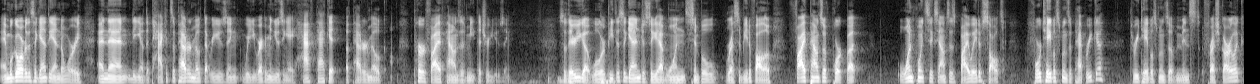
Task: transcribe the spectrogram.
and we'll go over this again at the end. Don't worry. And then the you know the packets of powdered milk that we're using, we recommend using a half packet of powdered milk per five pounds of meat that you're using. So there you go. We'll repeat this again just so you have one simple recipe to follow. Five pounds of pork butt, 1.6 ounces by weight of salt, four tablespoons of paprika, three tablespoons of minced fresh garlic,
